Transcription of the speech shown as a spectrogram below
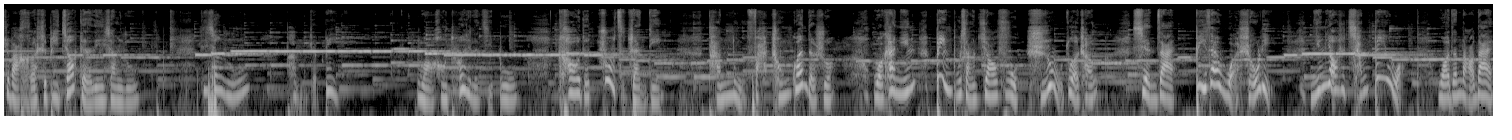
就把和氏璧交给了蔺相如。蔺相如捧着璧，往后退了几步，靠着柱子站定。他怒发冲冠地说：“我看您并不想交付十五座城，现在璧在我手里，您要是强逼我，我的脑袋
